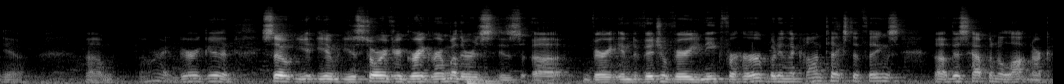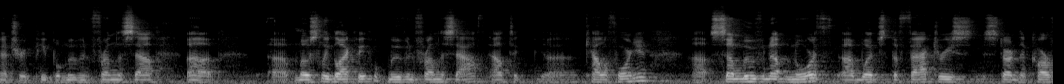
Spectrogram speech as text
Yeah. Um, all right. Very good. So, you, you, your story of your great grandmother is is uh, very individual, very unique for her. But in the context of things, uh, this happened a lot in our country. People moving from the south, uh, uh, mostly black people moving from the south out to uh, California. Uh, some moving up north, uh, which the factories started, the car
